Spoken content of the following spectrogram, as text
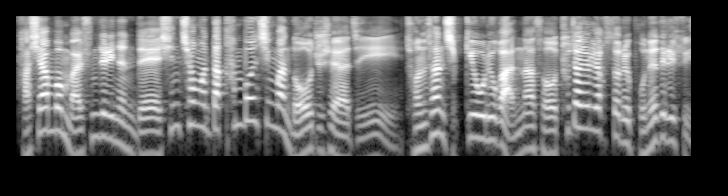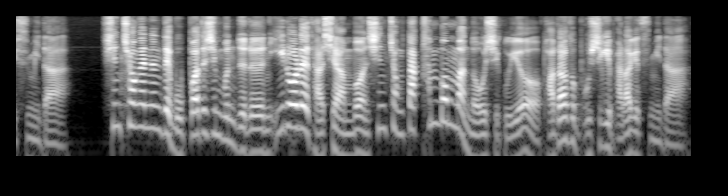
다시 한번 말씀드리는데 신청은 딱 한 번씩만 넣어주셔야지 전산 집계 오류가 안 나서 투자 전략서를 보내드릴 수 있습니다. 신청했는데 못 받으신 분들은 1월에 다시 한번 신청 딱 한 번만 넣으시고요. 받아서 보시기 바라겠습니다.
